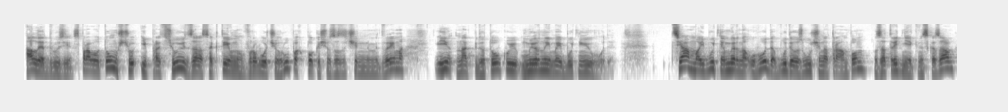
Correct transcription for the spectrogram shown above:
Але, друзі, справа в тому, що і працюють зараз активно в робочих групах, поки що за зачиненими дверима, і над підготовкою мирної майбутньої угоди. Ця майбутня мирна угода буде озвучена Трампом за три дні, як він сказав.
